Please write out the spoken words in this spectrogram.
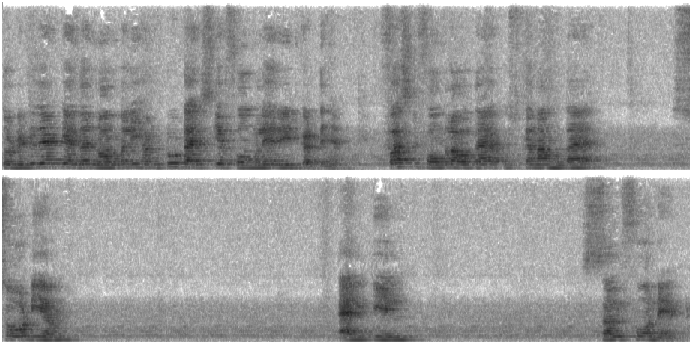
तो डिटर्जेंट के अंदर नॉर्मली हम टू टाइप्स के फॉर्मूले रीड करते हैं। फ़र्स्ट फॉर्मूला होता है, उसका नाम होता है सोडियम एल्किल सल्फोनेट।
